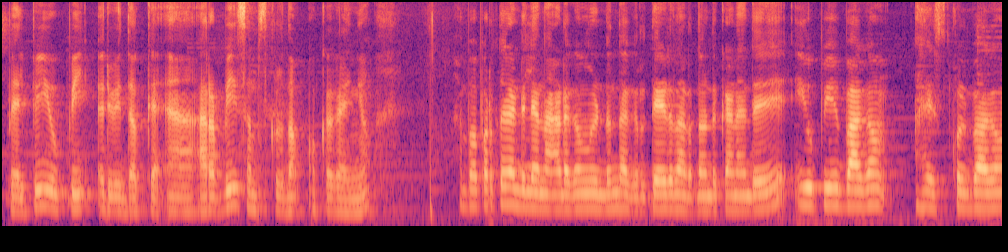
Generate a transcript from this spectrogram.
ഇപ്പോൾ എൽ പി യു പി ഒരുവിധമൊക്കെ അറബി സംസ്കൃതം ഒക്കെ കഴിഞ്ഞു. അപ്പോൾ പുറത്ത് കണ്ടില്ലേ നാടകം വീണ്ടും തകൃതിയായിട്ട് നടന്നുകൊണ്ടിരിക്കുകയാണ് അത് യു പി വിഭാഗം ഹൈസ്കൂൾ ഭാഗം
